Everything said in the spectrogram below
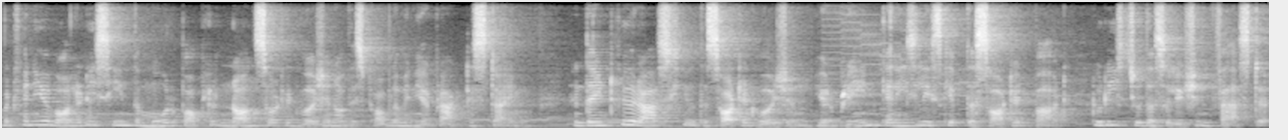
but when you have already seen the more popular non-sorted version of this problem in your practice time, and the interviewer asks you the sorted version, your brain can easily skip the sorted part to reach to the solution faster.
